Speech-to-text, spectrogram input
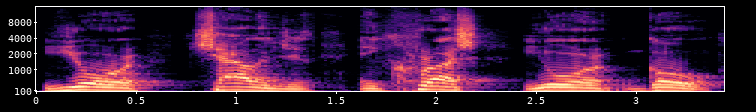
your challenges and crush your goal.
